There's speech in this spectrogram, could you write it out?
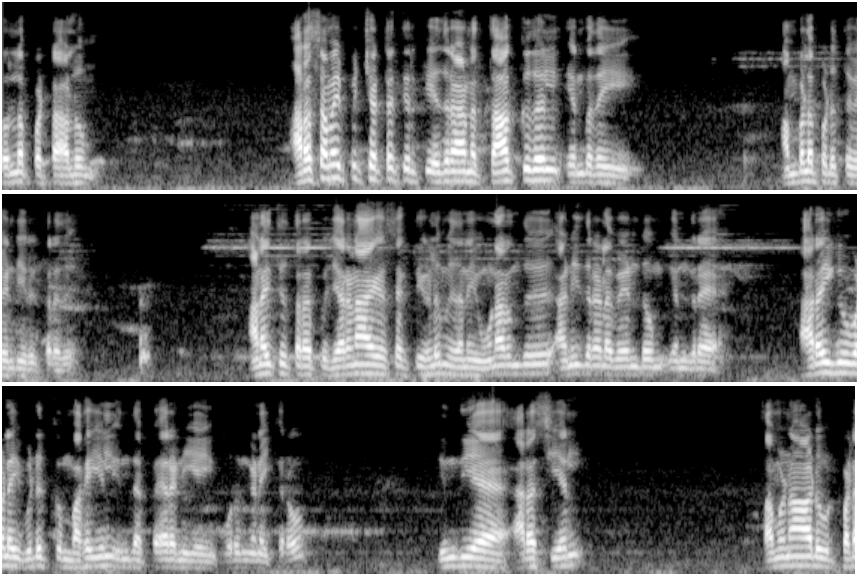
சொல்லப்பட்டாலும் அரசமைப்பு சட்டத்திற்கு எதிரான தாக்குதல் என்பதை அம்பலப்படுத்த வேண்டியிருக்கிறது. அனைத்து தரப்பு ஜனநாயக சக்திகளும் இதனை உணர்ந்து அணிதிரள வேண்டும் என்கிற அறைகூவலை விடுக்கும் வகையில் இந்த பேரணியை ஒருங்கிணைக்கிறோம். இந்திய அரசியல் தமிழ்நாடு உட்பட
